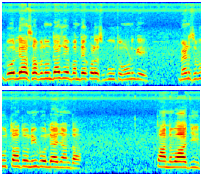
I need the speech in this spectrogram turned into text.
ਬੋਲਿਆ ਸਫਲ ਹੁੰਦਾ ਜੇ ਬੰਦੇ ਕੋਲ ਸਬੂਤ ਹੋਣਗੇ। ਬਿਨ ਸਬੂਤਾਂ ਤੋਂ ਨਹੀਂ ਬੋਲਿਆ ਜਾਂਦਾ। ਧੰਨਵਾਦ ਜੀ।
